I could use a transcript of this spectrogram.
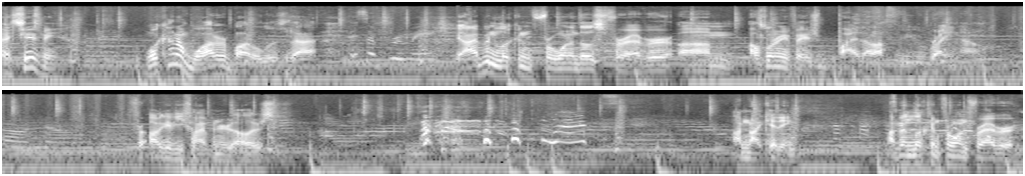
Excuse me. What kind of water bottle is that? It's a. Yeah, I've been looking for one of those forever. Um, I was wondering if I could just buy that off of you right now. Oh no. For, I'll give you $500. what? I'm not kidding. I've been looking for one forever.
